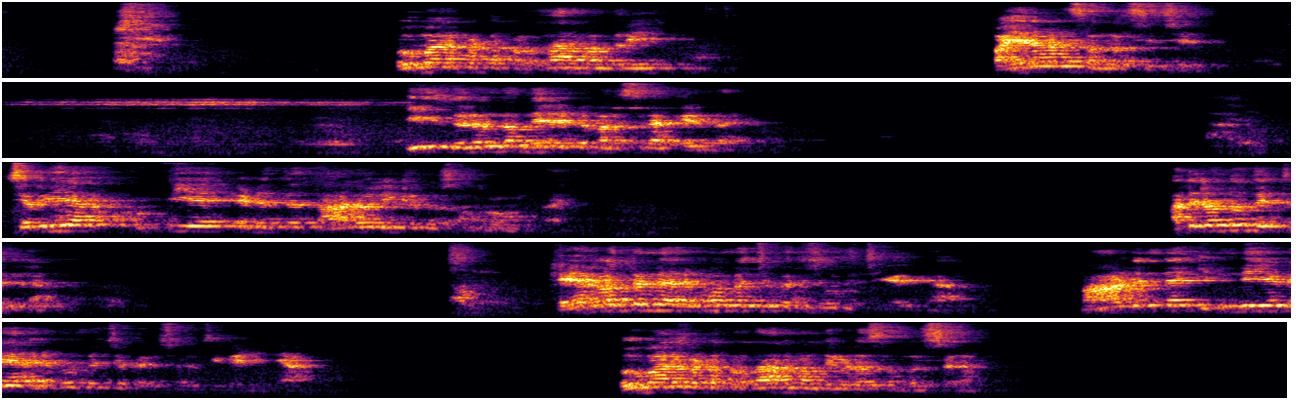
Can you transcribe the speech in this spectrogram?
ബഹുമാനപ്പെട്ട പ്രധാനമന്ത്രി വയനാട് സന്ദർശിച്ച് ഈ ദുരന്തം നേരിട്ട് മനസ്സിലാക്കേണ്ട ചെറിയ കുട്ടിയെ എടുത്ത് താലോലിക്കുന്ന സംഭവം ഉണ്ടായി അതിലൊന്നും തെറ്റില്ല. കേരളത്തിന്റെ അനുഭവം വെച്ച് പരിശോധിച്ചു കഴിഞ്ഞാൽ നാടിന്റെ ഇന്ത്യയുടെ അനുഭവം വെച്ച് പരിശോധിച്ചു കഴിഞ്ഞാൽ ബഹുമാനപ്പെട്ട പ്രധാനമന്ത്രിയുടെ സന്ദർശനം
